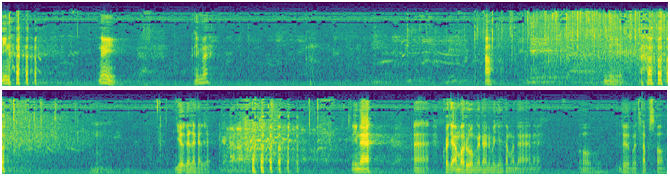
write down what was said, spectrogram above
นี่นะ นี่ เห็นไหมอ้าวนี่ อืม เยอะกันแล้วกันแหละ นี่นะ อ่า ก็จะเอามารวมกันได้นะไม่ใช่ธรรมดานะโอ้เรื่องมันซับซ้อน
